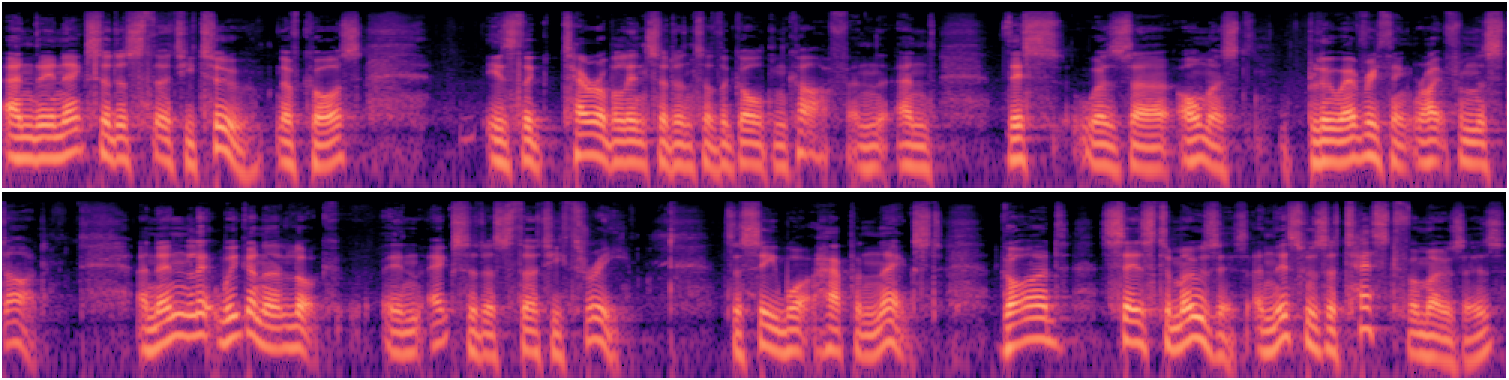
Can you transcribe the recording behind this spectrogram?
And in Exodus 32, of course, is the terrible incident of the golden calf. And, and this was uh, almost blew everything right from the start. And then we're going to look in Exodus 33 to see what happened next. God says to Moses, and this was a test for Moses,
